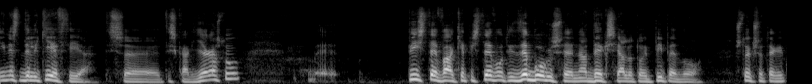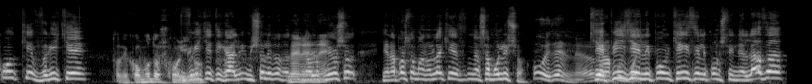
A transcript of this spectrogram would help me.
είναι στην τελική ευθεία της, ε, της καριέρας του πίστευα και πιστεύω ότι δεν μπορούσε να αντέξει άλλο το επίπεδο στο εξωτερικό και βρήκε. Το δικό μου το σχολείο. Βρήκε τη Γαλλία. Μισό λεπτό να ναι, την ναι, ναι. ολοκληρώσω για να πάω στο Μανολά και να σαμολήσω. Όχι, δεν είναι. Και πήγε λοιπόν και ήρθε λοιπόν στην Ελλάδα,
